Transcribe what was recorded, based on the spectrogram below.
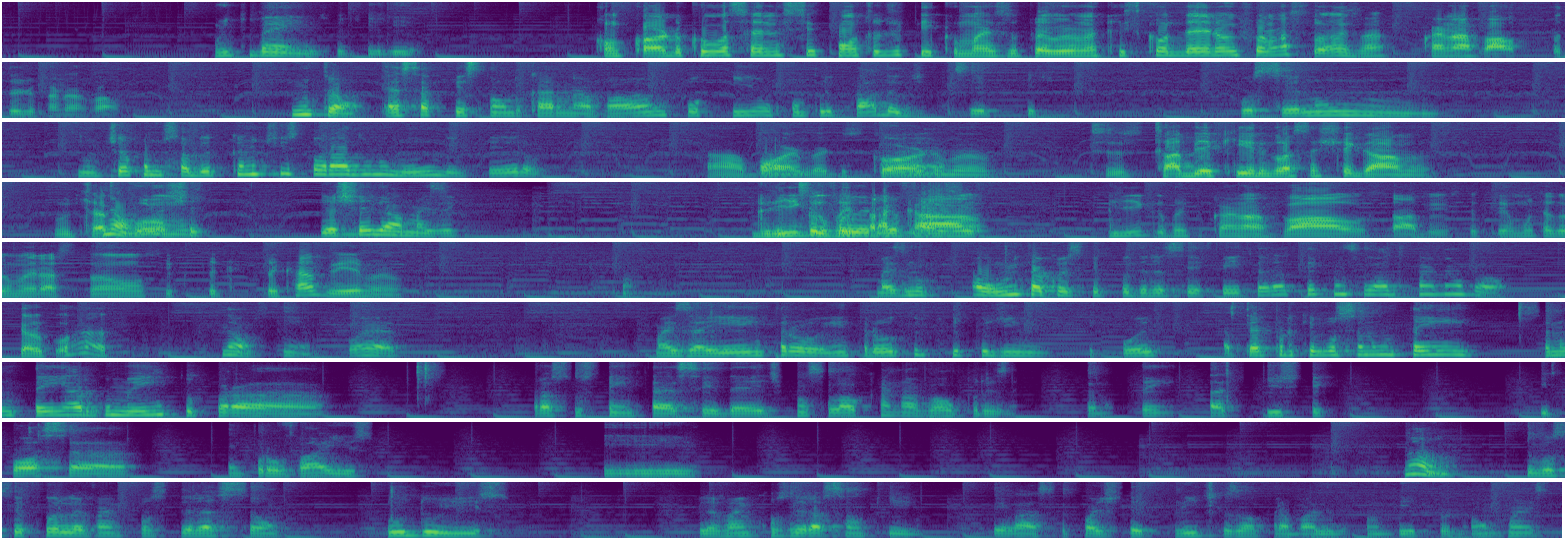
muito bem, eu diria. Concordo com você nesse ponto de pico, mas o problema é que esconderam informações, né? O carnaval, o poder do carnaval. Então, essa questão do carnaval é um pouquinho complicada de dizer, porque você não não tinha como saber porque não tinha estourado no mundo inteiro. Ah, Borba, discordo, é. meu. Você sabia que ele gosta de chegar, mano. Não tinha não, como. Ia, che ia, chegar, mas. Grigo veio pra cá. Fazer? Grigo veio pro carnaval, sabe? Você tem muita aglomeração, você tem que precaver, mano. Mas não, a única coisa que poderia ser feita era ter cancelado o carnaval. Que era o correto. Não, sim, é correto. Mas aí entra, entra outro tipo de, coisa até porque você não tem, você não tem argumento para para sustentar essa ideia de cancelar o carnaval, por exemplo. Você não tem estatística que, que possa comprovar isso. E não, se você for levar em consideração tudo isso, levar em consideração que, sei lá, você pode ter críticas ao trabalho do Mandetta ou não, mas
